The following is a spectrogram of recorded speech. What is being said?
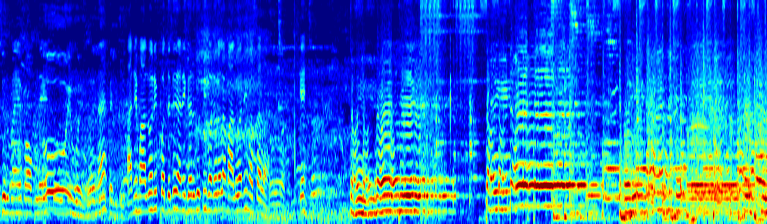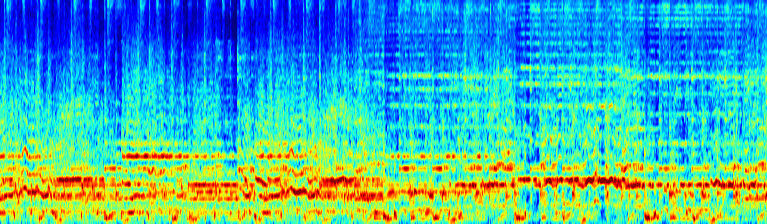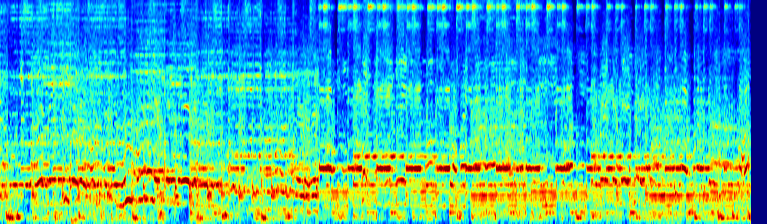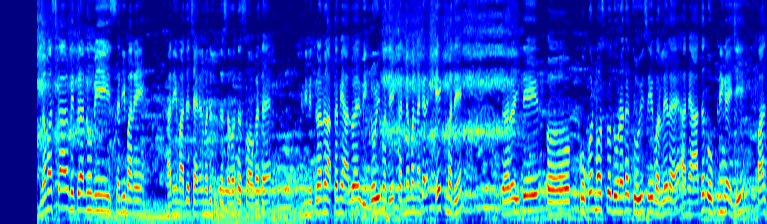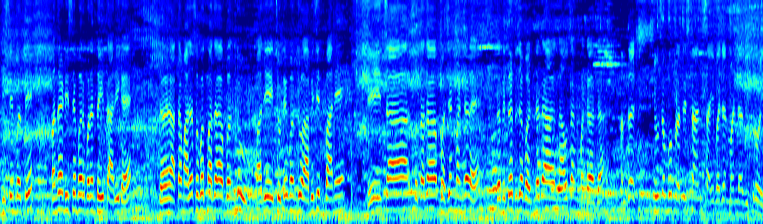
सुरमई पॉपलेट होय, होय. होय. ना? आणि मालवणी पद्धतीने आणि घरगुती बनवलेला Malvani masala. Okay? Thank you. Sunny Mane आणि माझ्या चॅनलमध्ये तुमचं सर्वांचं स्वागत आहे. आणि मित्रांनो आता मी आलो आहे विक्रोळीमध्ये कन्यामन नगर एकमध्ये. तर इथे कोकण महोत्सव दोन हजार चोवीस हे भरलेलं आहे आणि आजच ओपनिंग आहे जी पाच डिसेंबर ते पंधरा डिसेंबरपर्यंत ही तारीख आहे. तर आता माझ्यासोबत माझा बंधू माझे छोटे बंधू अभिजित बाने हे यांचा स्वतःचा भजन मंडळ आहे. तर मित्र तुझ्या भजनाचा नाव सांग मंडळाचा. आमचं शिवशंभू प्रतिष्ठान साई भजन मंडळ विक्रोळी.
